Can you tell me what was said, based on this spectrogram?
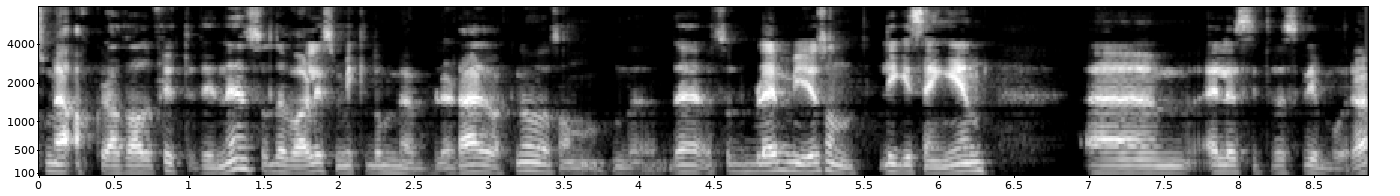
som jeg akkurat hadde flyttet inn i, så det var liksom ikke noen møbler der. det var ikke noe sånn, det, Så det ble mye sånn ligge i sengen, eller sitte ved skrivebordet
